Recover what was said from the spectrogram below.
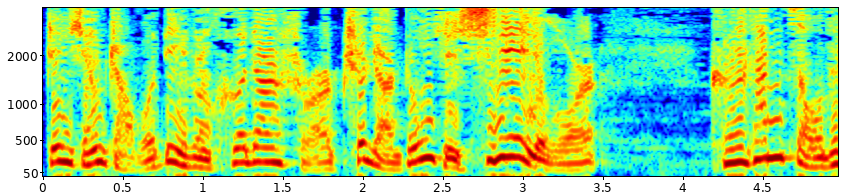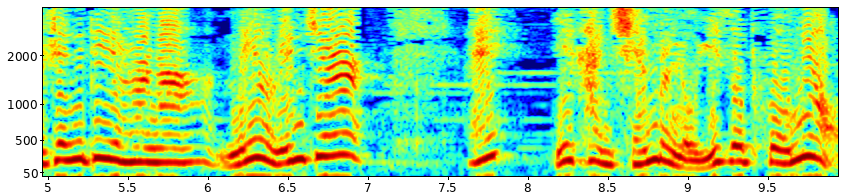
真想找个地方喝点水，吃点东西，歇一会儿。可是他们走的这个地方呢，没有人家儿。哎，一看前边有一座破庙，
